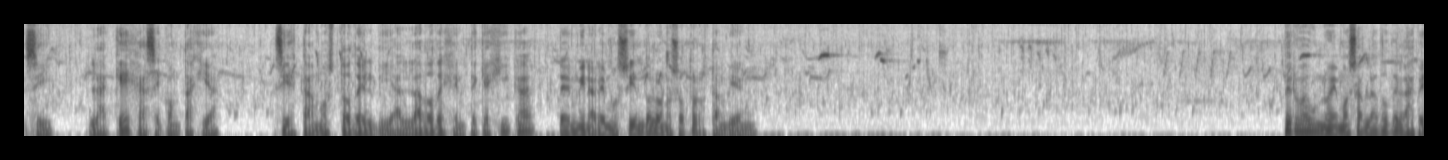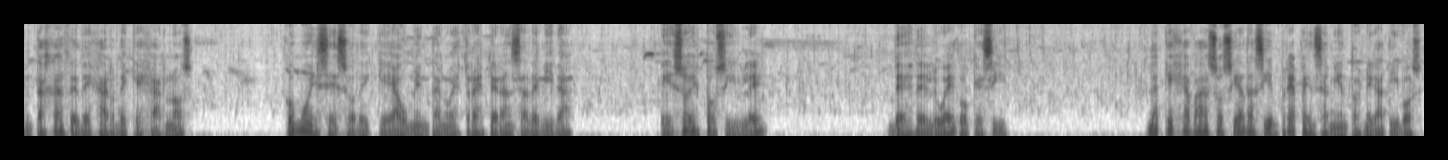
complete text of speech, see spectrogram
Sí, la queja se contagia. Si estamos todo el día al lado de gente quejica, terminaremos siéndolo nosotros también. Pero aún no hemos hablado de las ventajas de dejar de quejarnos. ¿Cómo es eso de que aumenta nuestra esperanza de vida? ¿Eso es posible? Desde luego que sí. La queja va asociada siempre a pensamientos negativos,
